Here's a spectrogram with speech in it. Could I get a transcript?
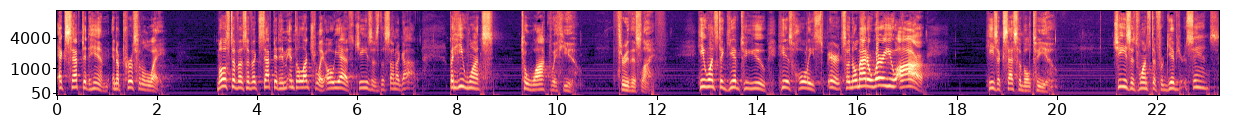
accepted Him in a personal way, most of us have accepted Him intellectually. Oh, yes, Jesus, the Son of God. But He wants to walk with you through this life. He wants to give to you His Holy Spirit. So no matter where you are, He's accessible to you. Jesus wants to forgive your sins.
